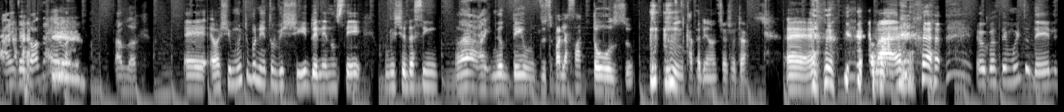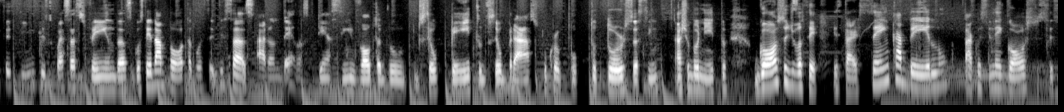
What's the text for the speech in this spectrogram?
A invejosa é ela. Tá louca. É, eu achei muito bonito o vestido, ele não ser um vestido assim, ai meu Deus, espalhafatoso. Catarina, tchau, tchau. É, mas eu gostei muito dele ser simples, com essas fendas. Gostei da bota, gostei dessas arandelas que tem assim em volta do, do seu peito, do seu braço, do corpo, do torso, assim. Acho bonito. Gosto de você estar sem cabelo, tá com esse negócio, esses,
